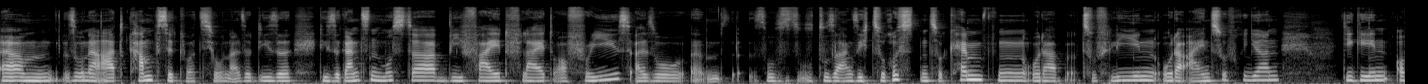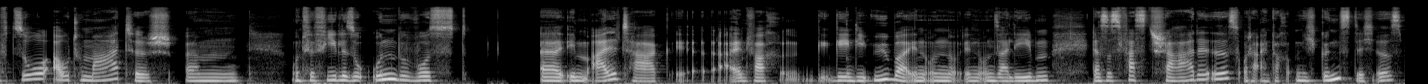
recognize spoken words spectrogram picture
ähm, so eine Art Kampfsituation. Also diese, diese ganzen Muster wie Fight, Flight or Freeze, also ähm, so, sozusagen sich zu rüsten, zu kämpfen oder zu fliehen oder einzufrieren, die gehen oft so automatisch ähm, und für viele so unbewusst äh, im Alltag äh, einfach äh, gehen die über in, in unser Leben, dass es fast schade ist oder einfach nicht günstig ist,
